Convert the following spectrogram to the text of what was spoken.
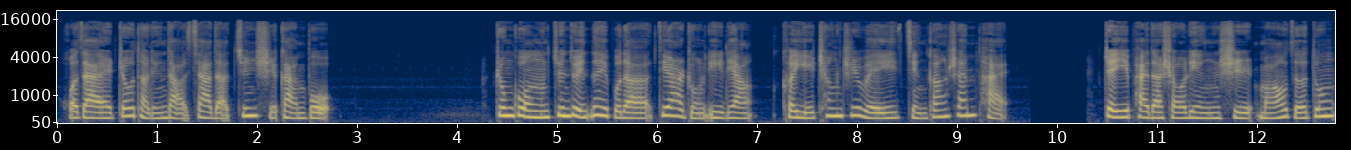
或在周的领导下的军事干部。中共军队内部的第二种力量可以称之为井冈山派，这一派的首领是毛泽东。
